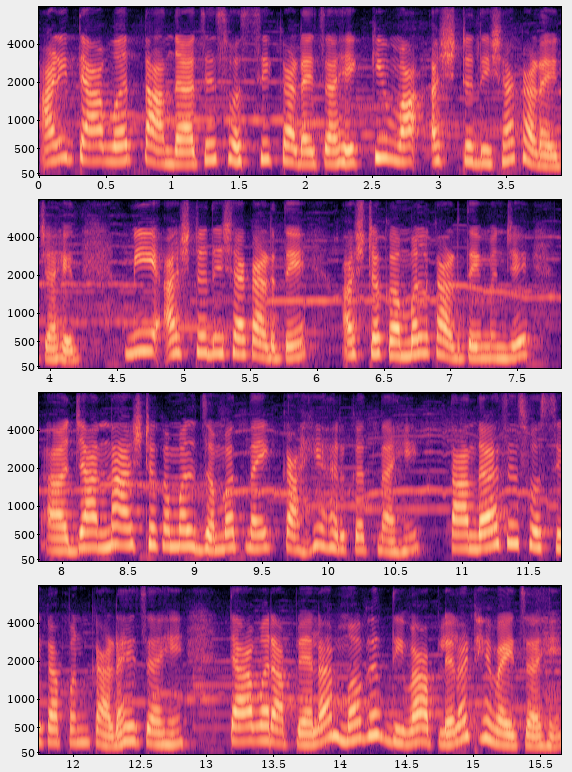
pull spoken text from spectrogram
आणि त्यावर तांदळाचे स्वस्तिक काढायचं आहे किंवा अष्टदिशा काढायच्या आहेत. मी अष्टदिशा काढते अष्टकमल काढते म्हणजे ज्यांना अष्टकमल जमत नाही काही हरकत नाही तांदळाचे स्वस्तिक आपण काढायचं आहे. त्यावर आपल्याला मग दिवा आपल्याला ठेवायचा आहे.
